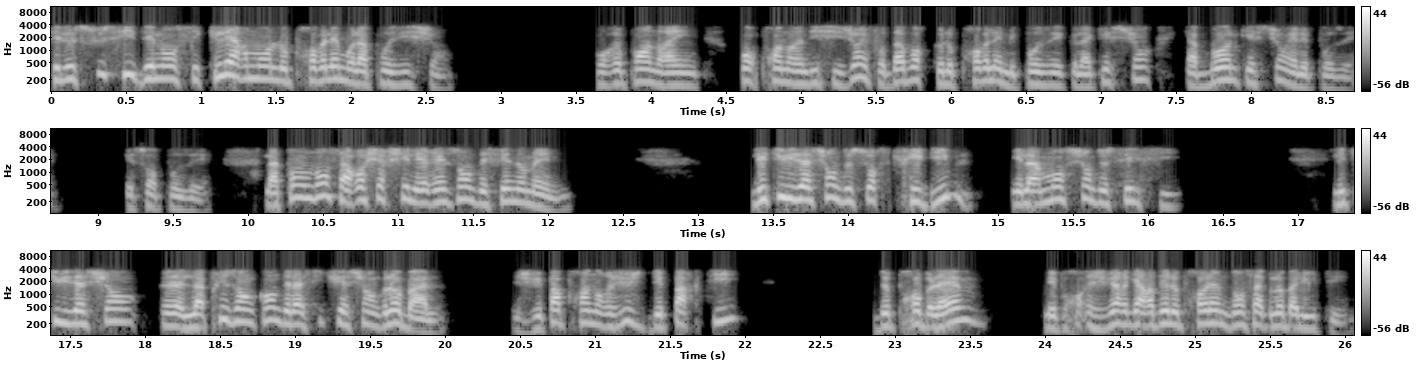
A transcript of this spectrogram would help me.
C'est le souci d'énoncer clairement le problème ou la position. Pour, répondre à pour prendre une décision, il faut d'abord que le problème est posé, que la question, la bonne question, elle est posée et soit posée. La tendance à rechercher les raisons des phénomènes, l'utilisation de sources crédibles et la mention de celles-ci, l'utilisation, euh, la prise en compte de la situation globale. Je ne vais pas prendre juste des parties de problèmes, mais je vais regarder le problème dans sa globalité.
